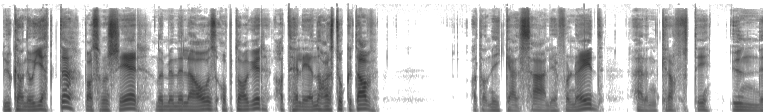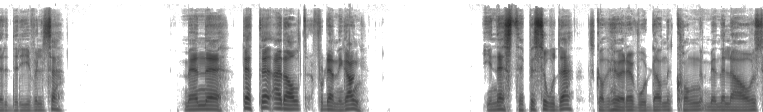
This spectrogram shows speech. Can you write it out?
Du kan jo gjette hva som skjer når Menelaos oppdager at Helene har stukket av. At han ikke er særlig fornøyd, er en kraftig underdrivelse. Men eh, dette er alt for denne gang. I neste episode skal vi høre hvordan kong Menelaos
